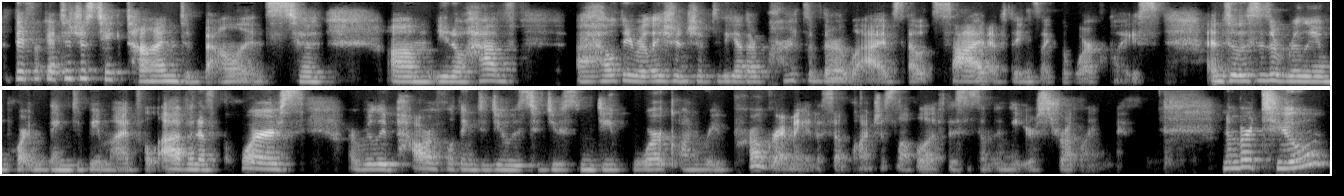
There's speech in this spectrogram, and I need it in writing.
that they forget to just take time to balance, to, um, you know, have a healthy relationship to the other parts of their lives outside of things like the workplace. And so this is a really important thing to be mindful of. And of course, a really powerful thing to do is to do some deep work on reprogramming at a subconscious level if this is something that you're struggling with. Number two,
